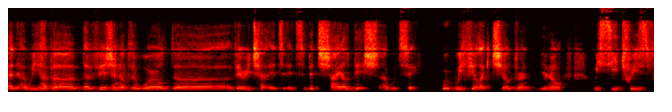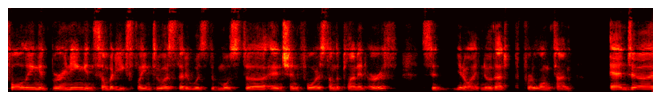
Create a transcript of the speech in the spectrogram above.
And we have a, a vision of the world uh, very chi- it's it's a bit childish, I would say we feel like children you know? We see trees falling and burning and somebody explained to us that it was the most uh, ancient forest on the planet earth. So you know i know that for a long time. And uh,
